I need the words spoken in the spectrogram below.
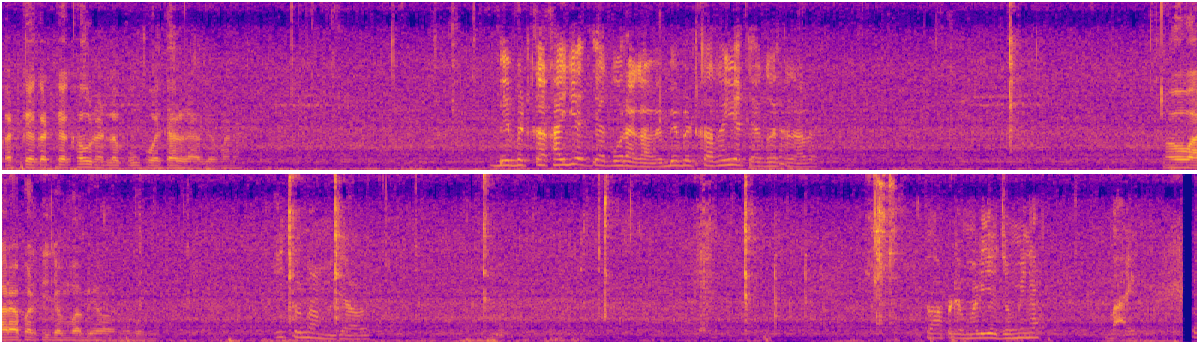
કટકે કટકે ખાઉં ને એટલે ભૂખ વધારે લાગે મને. બે બટકા ખાઈએ ત્યાં ગોરાક આવે. બે બટકા ખાઈએ ત્યાં ગોરાગ આવે. હવે વારા ફરતી જમવા બેવાનું એ તો ના મજા આવે. તો આપણે મળીએ જમીને. બાય તો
